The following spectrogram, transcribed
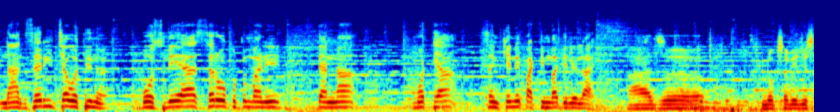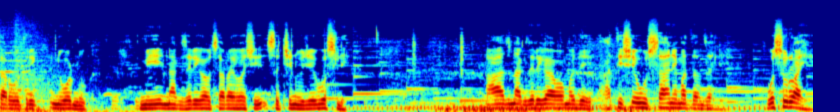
नागझरीच्या वतीनं भोसले या सर्व कुटुंबाने त्यांना मोठ्या संख्येने पाठिंबा दिलेला आहे. आज लोकसभेची सार्वत्रिक निवडणूक. मी नागझरी गावचा रहिवासी सचिन विजय भोसले. आज नागझरी गावामध्ये अतिशय उत्साहाने मतदान झाले व सुरू आहे.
